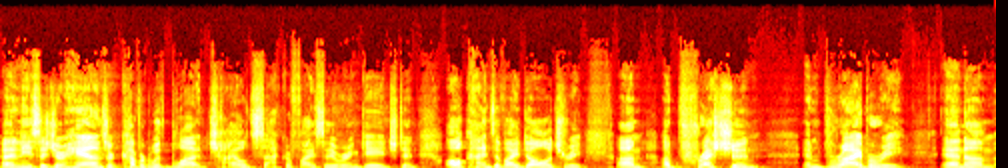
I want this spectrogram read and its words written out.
And he says, Your hands are covered with blood, child sacrifice they were engaged in, all kinds of idolatry, um, oppression and bribery and um,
